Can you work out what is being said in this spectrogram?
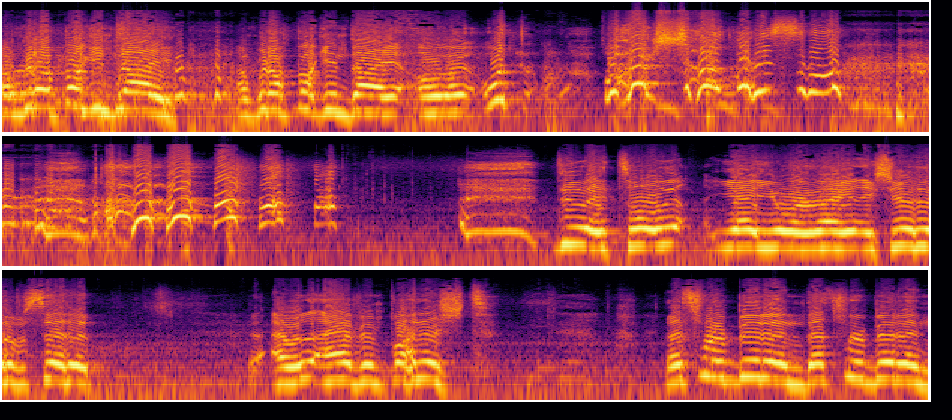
I'm gonna fucking die! I'm gonna fucking die! Oh my. What? the- What? I shot myself! Dude, I told you. Yeah, you were right. I should have said it. I, was, I have been punished. That's forbidden. That's forbidden.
